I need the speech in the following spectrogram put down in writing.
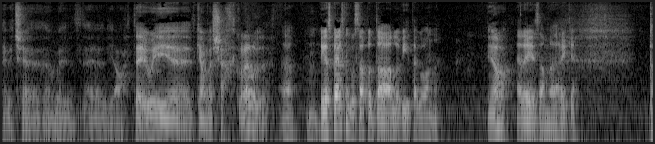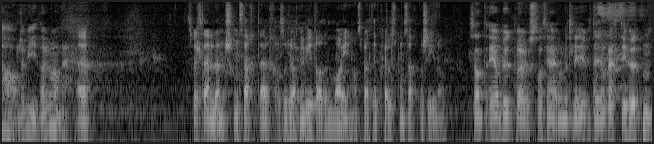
Jeg vet ikke det Ja, det er jo i uh, gamle kirka der ute. Ja. Mm. Jeg har spilt en konsert på Dale videregående. Ja. Er det i samme hegget? Dale videregående. Ja. Spilte en lunsjkonsert der, og så kjørte vi videre til Moi og spilte kveldskonsert på kinoen. Sant? Jeg har bodd på Østrått i hele mitt liv. Det er jo rett i hooden.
